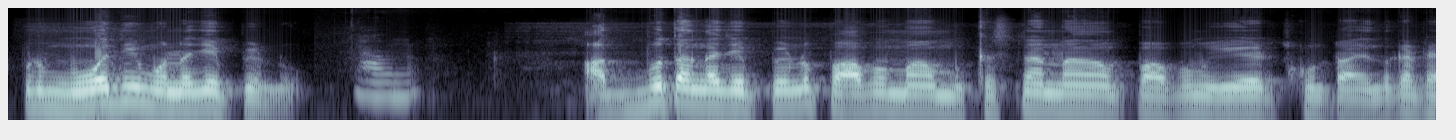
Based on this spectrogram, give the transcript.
ఇప్పుడు మోదీ మొన్న చెప్పిండు. అవును. అద్భుతంగా చెప్పిండు. పాపం మా కృష్ణన్న పాపం ఏడ్చుకుంటా ఎందుకంటే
